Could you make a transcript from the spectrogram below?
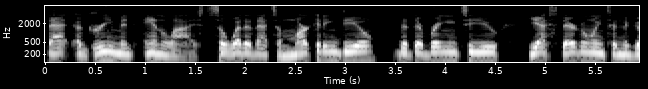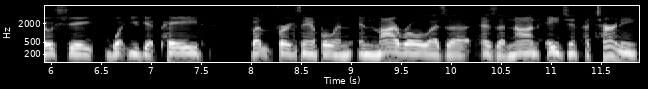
that agreement analyzed. So whether that's a marketing deal that they're bringing to you, yes, they're going to negotiate what you get paid. But for example, in, in my role as a as a non-agent attorney,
